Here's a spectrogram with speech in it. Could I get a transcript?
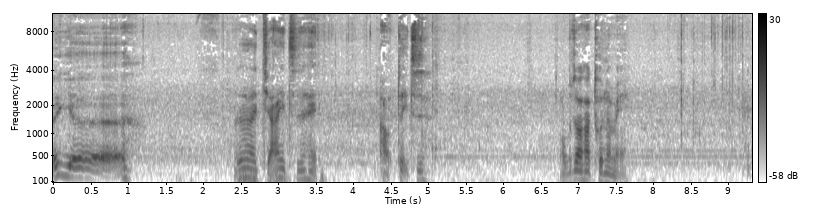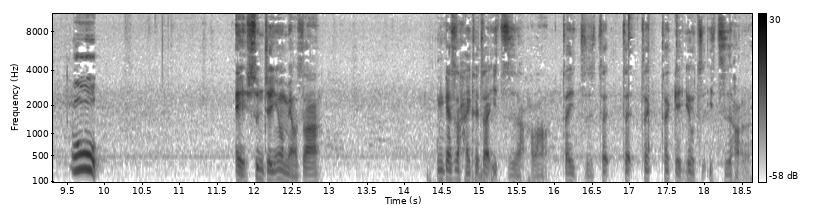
哎呀，我再来夹一只嘿。好，这一只。我不知道它吞了没。哦。哎，瞬间又秒杀。应该是还可以再一只啊，好不好？再一只，再再再再给柚子一只好了。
